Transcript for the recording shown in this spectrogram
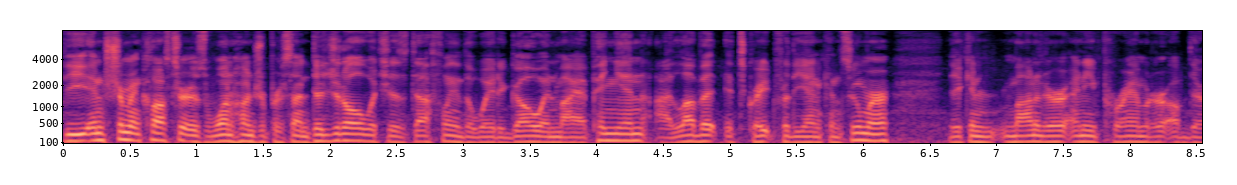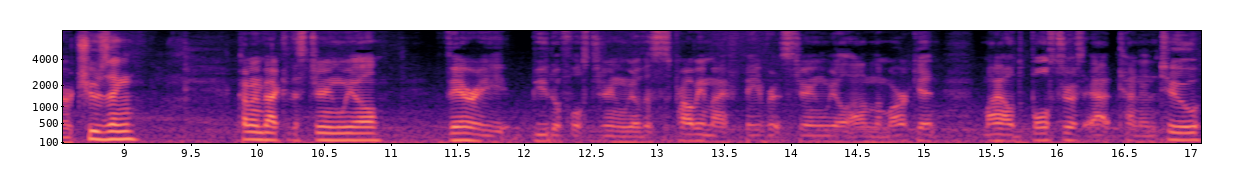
The instrument cluster is 100% digital, which is definitely the way to go in my opinion. I love it. It's great for the end consumer. They can monitor any parameter of their choosing. Coming back to the steering wheel, very beautiful steering wheel. This is probably my favorite steering wheel on the market. Mild bolsters at 10 and 2.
